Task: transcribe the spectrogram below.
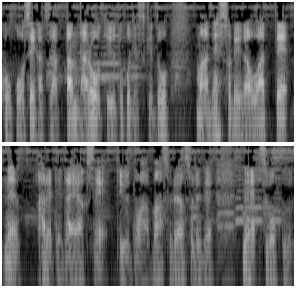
高校生活だったんだろうというとこですけど、まあね、それが終わってね、晴れて大学生っていうのは、まあそれはそれでね、すごく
